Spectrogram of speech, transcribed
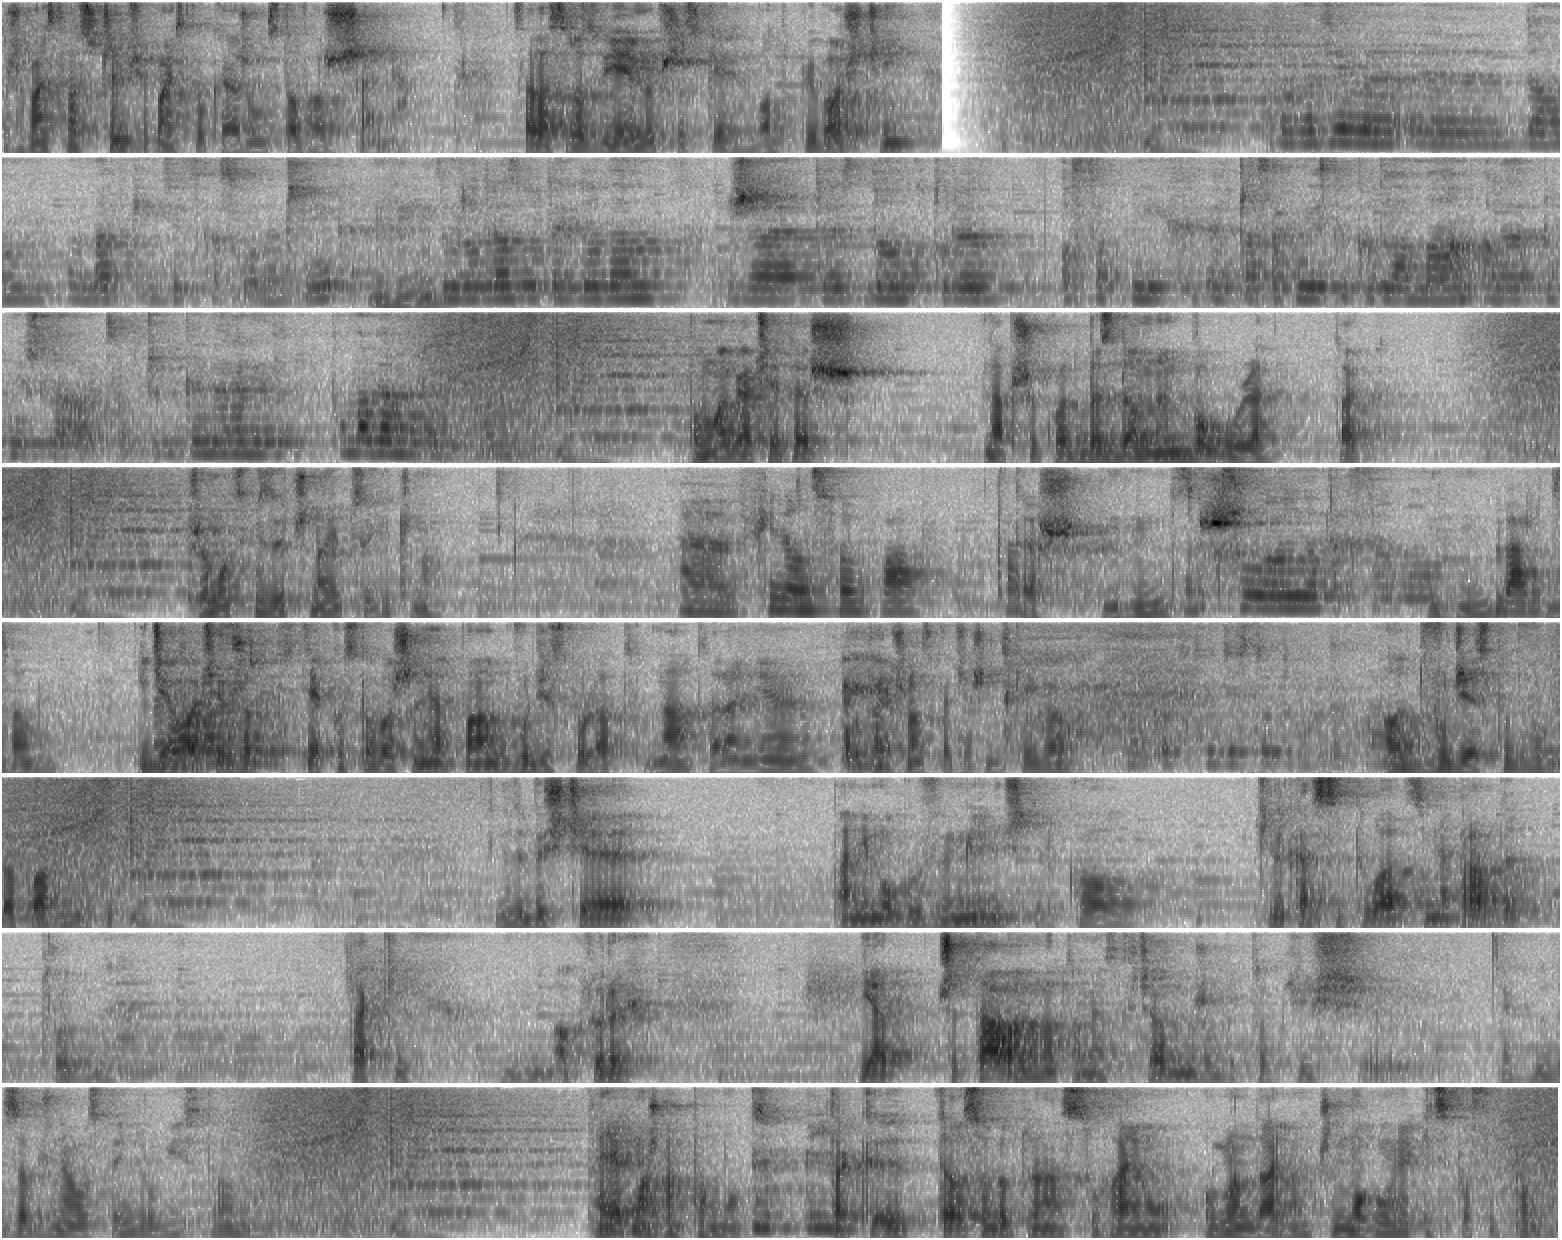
Proszę Państwa, z czym się Państwu kojarzą stowarzyszenia? Zaraz rozwijemy wszystkie wątpliwości. Prowadzimy y, dom Matki i Dziecka Słonecznik. Mhm. Z tym, że od razu tutaj dodam, że to jest dom, który w ostatnich y, czasach nie jest tylko dla mam, ale również dla ojców, czyli generalnie pomagamy rodzicom. Pomagacie też na przykład bezdomnym w ogóle, tak? Przemoc fizyczna i psychiczna E, Finansowa, tak, też. Mhm. Seksualna tak samo. bardzo. I działacie już od, jako stowarzyszenie od ponad 20 lat na terenie tutaj Śląska Cieszyńskiego. Tak, od 22 dokładnie. Od 22 dokładnie. Gdybyście Panie mogły wymienić tylko kilka sytuacji naprawdę trudnych, takich, mm, o których ja czytałem, natomiast chciałbym, żeby to gdzieś y, jak gdyby zabrzmiało z tej drugiej strony. A jak można pomóc? Tak, y, te osoby, które nas słuchają, oglądają, czy mogą w jakiś sposób pomóc?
